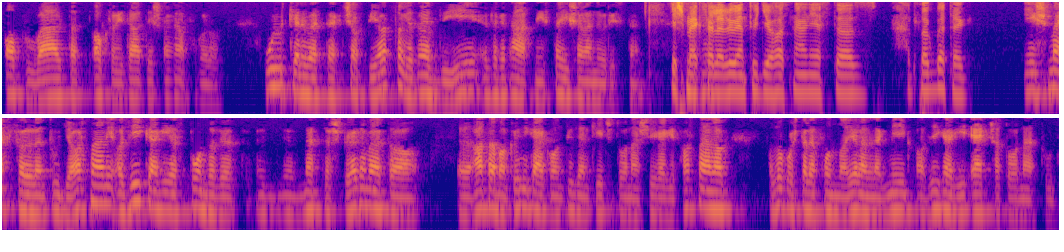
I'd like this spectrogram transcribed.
approvált, tehát akreditált és elfogadott úgy kerültek csak piacra, hogy az FDA ezeket átnézte és ellenőrizte. És megfelelően Most, tudja használni ezt az átlagbeteg? És megfelelően tudja használni. Az EKG az pont azért egy necces példa, mert a, általában a klinikákon 12 csatornás EKG-t használnak, az okos telefonnal jelenleg még az EKG egy csatornát tud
